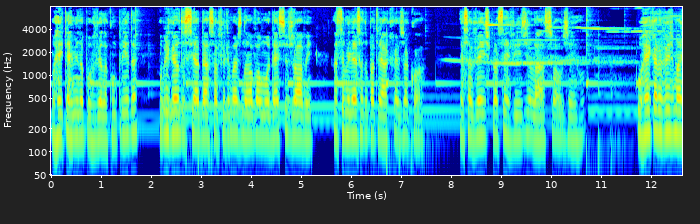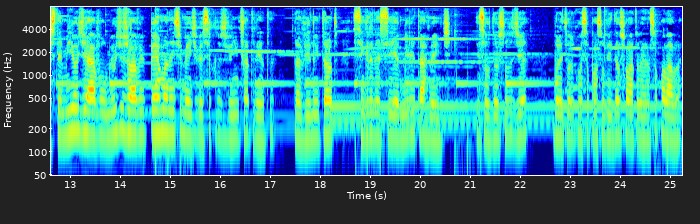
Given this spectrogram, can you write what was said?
O rei termina por vê-la cumprida, obrigando-se a dar sua filha mais nova ao modesto jovem, à semelhança do patriarca Jacó, dessa vez para servir de laço ao genro. O rei cada vez mais temia e odiava o humilde jovem permanentemente, versículos 20 a 30. Davi, no entanto, se engrandecia militarmente. Esse é o Deus todo dia. Boa leitura que você possa ouvir Deus falar através da sua palavra.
